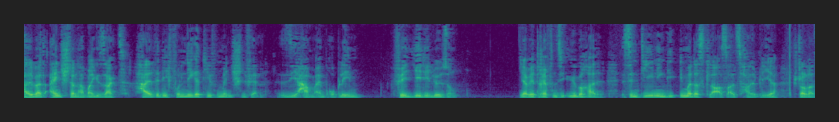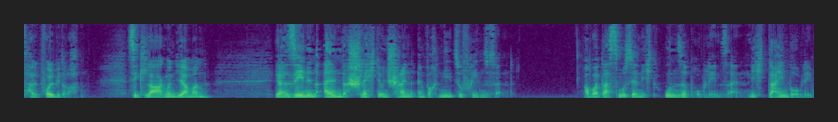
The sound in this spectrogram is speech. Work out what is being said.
Albert Einstein hat mal gesagt, halte dich von negativen Menschen fern. Sie haben ein Problem, für jede Lösung. Ja, wir treffen sie überall. Es sind diejenigen, die immer das Glas als halb leer statt als halb voll betrachten. Sie klagen und jammern, ja, sehen in allen das Schlechte und scheinen einfach nie zufrieden zu sein. Aber das muss ja nicht unser Problem sein, nicht dein Problem.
